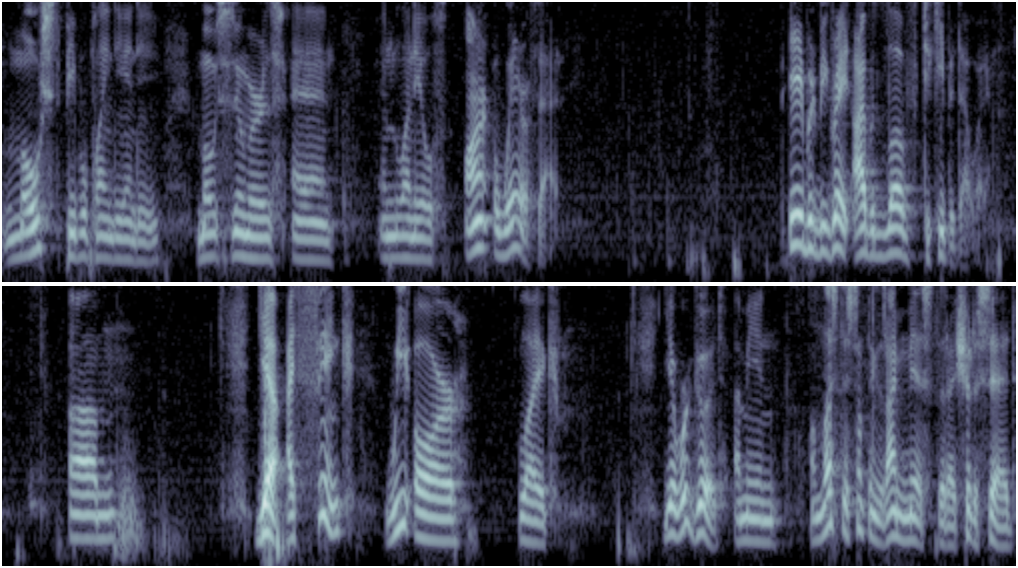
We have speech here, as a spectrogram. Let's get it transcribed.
most people playing D&D, most Zoomers and, and millennials aren't aware of that. It would be great. I would love to keep it that way. Um, yeah, I think we are like, yeah, we're good. I mean, unless there's something that I missed that I should have said,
